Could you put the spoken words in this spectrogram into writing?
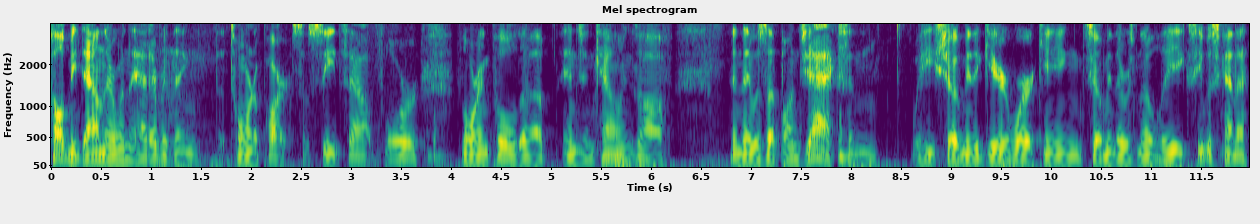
called me down there when they had everything torn apart. So seats out, floor flooring pulled up, engine cowlings off, and they was up on jacks and he showed me the gear working, showed me there was no leaks. He was kind of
